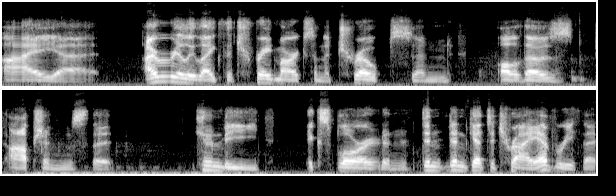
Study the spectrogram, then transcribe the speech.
I uh, I really like the trademarks and the tropes and all of those options that can be explored and didn't didn't get to try everything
